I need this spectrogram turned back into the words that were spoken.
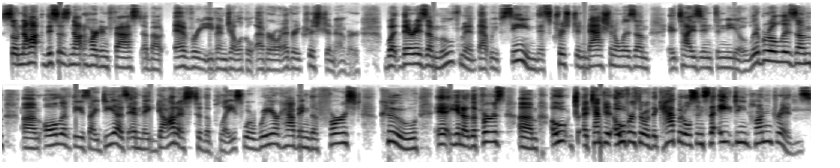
So not this is not hard and fast about every evangelical ever or every Christian ever, but there is a movement that we've seen this Christian nationalism. It ties into neoliberalism, um, all of these ideas, and they got us to the place where we're having the first coup, eh, you know, the first um, o- attempted overthrow of the capital since the 1800s,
